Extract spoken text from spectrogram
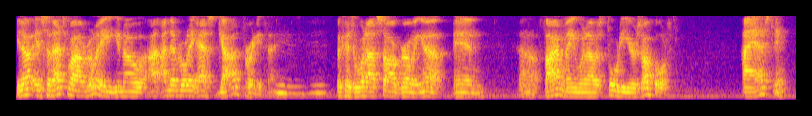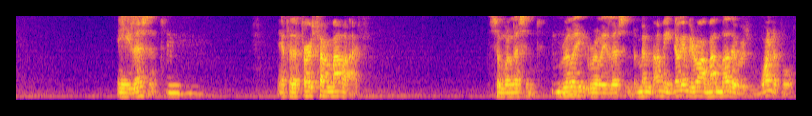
You know, and so that's why I really, you know, I, I never really asked God for anything Mm-hmm. because of what I saw growing up. And uh, finally, when I was 40 years old, I asked him. And he listened. And for the first time in my life, someone listened. Mm-hmm. Really, really listened. I mean, I mean, don't get me wrong, my mother was wonderful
